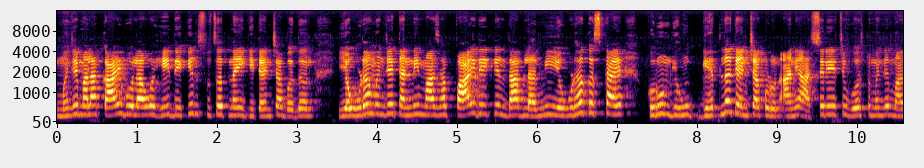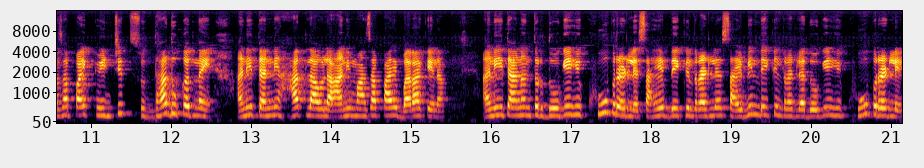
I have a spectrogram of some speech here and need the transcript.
म्हणजे मला काय बोलावं हे देखील सुचत नाही की त्यांच्याबद्दल एवढं म्हणजे त्यांनी माझा पाय देखील दाबला. मी एवढं कसं काय करून घेऊ घेतलं त्यांच्याकडून? आणि आश्चर्याची गोष्ट म्हणजे माझा पाय किंचित सुद्धा दुखत नाही. आणि त्यांनी हात लावला आणि माझा पाय बरा केला. आणि त्यानंतर दोघेही खूप रडले. साहेब देखील रडले साहेबीन देखील रडल्या दोघेही खूप रडले.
